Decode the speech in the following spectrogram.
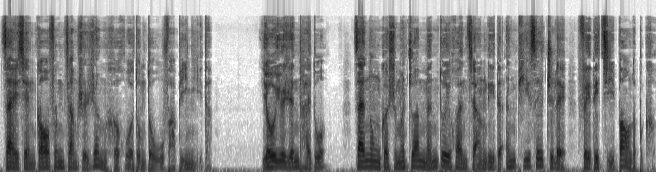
在线高峰将是任何活动都无法比拟的。由于人太多，再弄个什么专门兑换奖励的 NPC 之类，非得挤爆了不可。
